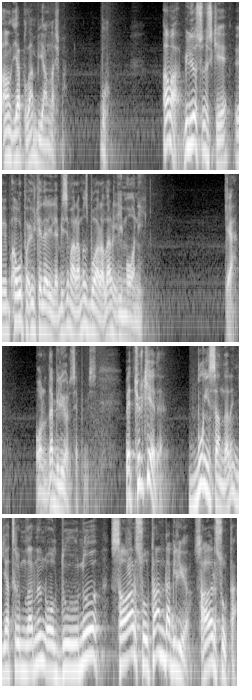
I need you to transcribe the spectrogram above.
an- yapılan bir anlaşma. Bu. Ama biliyorsunuz ki e, Avrupa ülkeleriyle bizim aramız bu aralar limoni. Yani onu da biliyoruz hepimiz. Ve Türkiye'de bu insanların yatırımlarının olduğunu Sağır Sultan da biliyor. Sağır Sultan.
